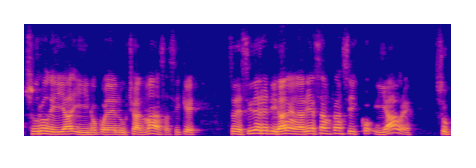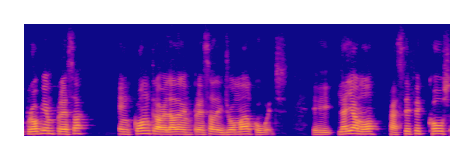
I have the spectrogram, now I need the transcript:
su rodilla y no puede luchar más, así que se decide retirar en el área de San Francisco y abre su propia empresa en contra de la empresa de Joe Malkowitz. Eh, la llamó Pacific Coast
